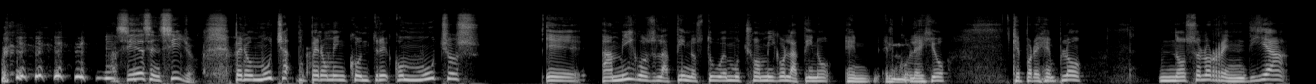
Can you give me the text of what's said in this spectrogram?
así de sencillo. Pero, mucha, pero me encontré con muchos eh, amigos latinos. Tuve mucho amigo latino en el mm. colegio que, por ejemplo, no solo rendía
